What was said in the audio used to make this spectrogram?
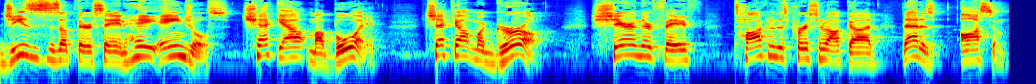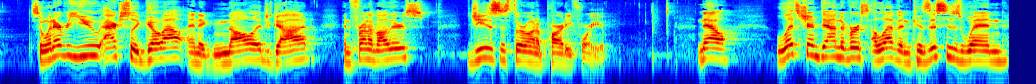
Jesus is up there saying, Hey, angels, check out my boy, check out my girl, sharing their faith, talking to this person about God. That is awesome. So, whenever you actually go out and acknowledge God in front of others, Jesus is throwing a party for you. Now, let's jump down to verse 11 because this is when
